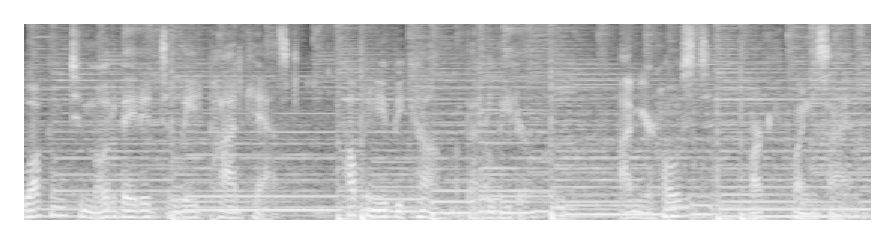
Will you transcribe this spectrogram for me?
Welcome to Motivated to Lead podcast, helping you become a better leader. I'm your host, Mark Klingsheim.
